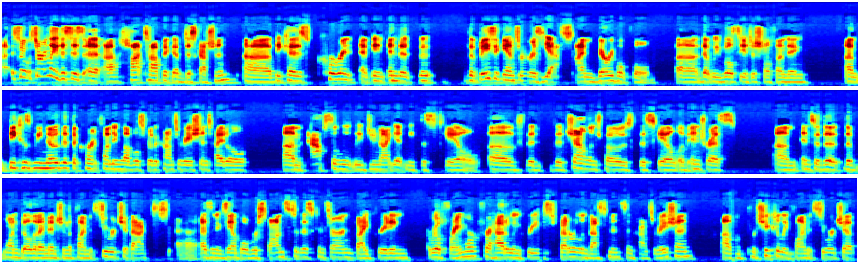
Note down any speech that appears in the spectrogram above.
Uh, so certainly this is a, a hot topic of discussion uh, because current and, the, the, the basic answer is yes. I'm very hopeful uh, that we will see additional funding um, because we know that the current funding levels for the conservation title um, absolutely do not yet meet the scale of the the challenge posed, the scale of interest. Um, and so the the one bill that I mentioned, the Climate Stewardship Act, uh, as an example, responds to this concern by creating a real framework for how to increase federal investments in conservation, um, particularly climate stewardship.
